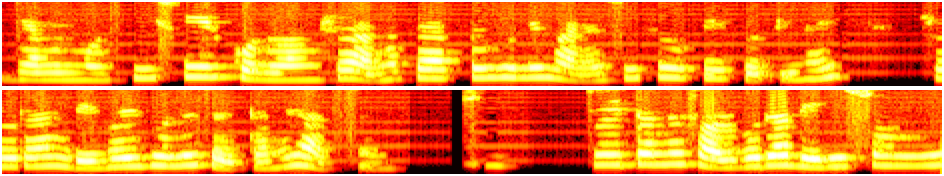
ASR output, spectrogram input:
যেমন মস্তিষ্কের কোনো অংশ আঘাতপ্রাপ্ত হলে মানসিক শক্তির ক্ষতি হয়, সুতরাং দেহই হলো চৈতন্যের আশ্রয়। চৈতন্য সর্বদা দেহের সঙ্গে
